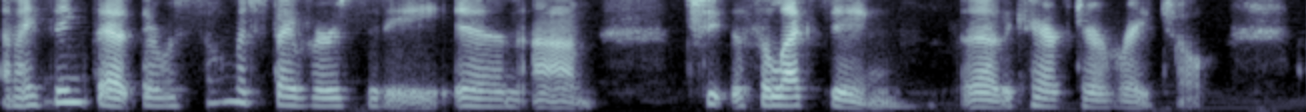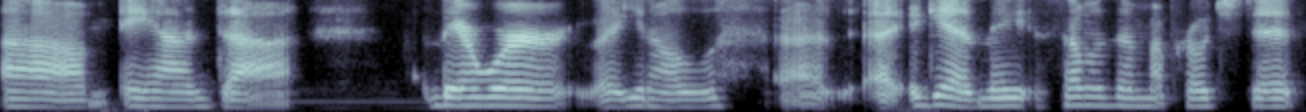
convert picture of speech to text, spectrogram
And I think that there was so much diversity in um, selecting uh, the character of Rachel. Um, and, uh, there were, uh, you know, uh, again, they some of them approached it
